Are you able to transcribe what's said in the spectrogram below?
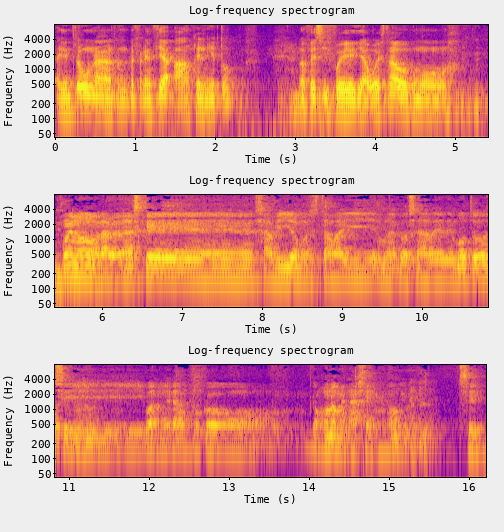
Hay dentro una referencia a Ángel Nieto. No sé si fue idea vuestra o como... Bueno, la verdad es que Javi y yo hemos estado ahí en una cosa de, de motos y, y, bueno, era un poco como un homenaje, ¿no? Sí.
